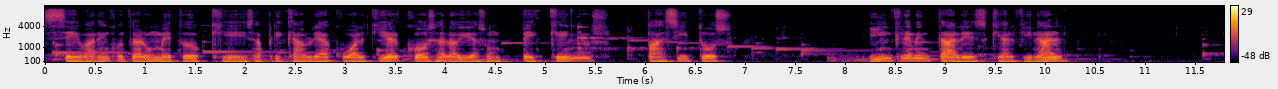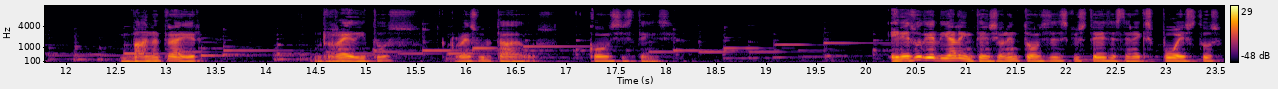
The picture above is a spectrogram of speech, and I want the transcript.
se van a encontrar un método que es aplicable a cualquier cosa de la vida. Son pequeños pasitos incrementales que al final van a traer réditos, resultados, consistencia. En esos 10 días la intención entonces es que ustedes estén expuestos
